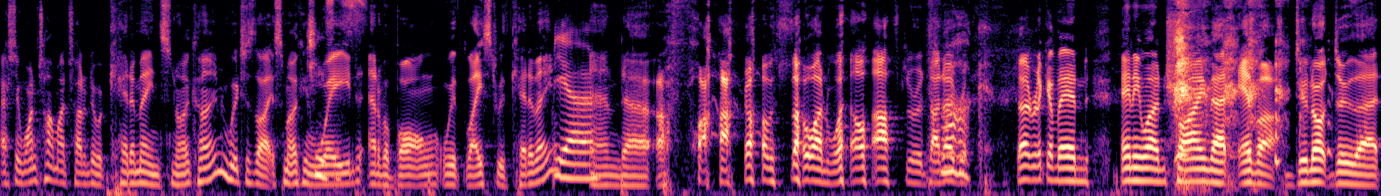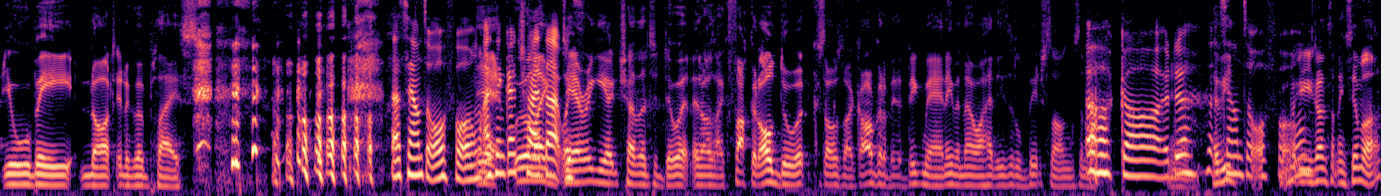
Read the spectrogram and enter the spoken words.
Actually, one time I tried to do a ketamine snow cone, which is like smoking Jesus. weed out of a bong with laced with ketamine. Yeah. and uh, oh, fuck, I was so unwell after it. I don't, Fuck. Don't recommend anyone trying that ever. do not do that. You will be not in a good place. That sounds awful. I think I we tried were, like, that with. daring each other to do it, and I was like, "Fuck it, I'll do it," because I was like, "I've got to be the big man," even though I had these little bitch songs. And I- Oh God, Yeah. that Have you- sounds awful. Have you done something similar?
